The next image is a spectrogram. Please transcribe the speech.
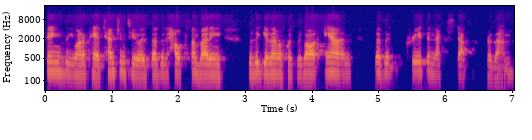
things that you want to pay attention to is does it help somebody? Does it give them a quick result? And does it create the next step for them?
